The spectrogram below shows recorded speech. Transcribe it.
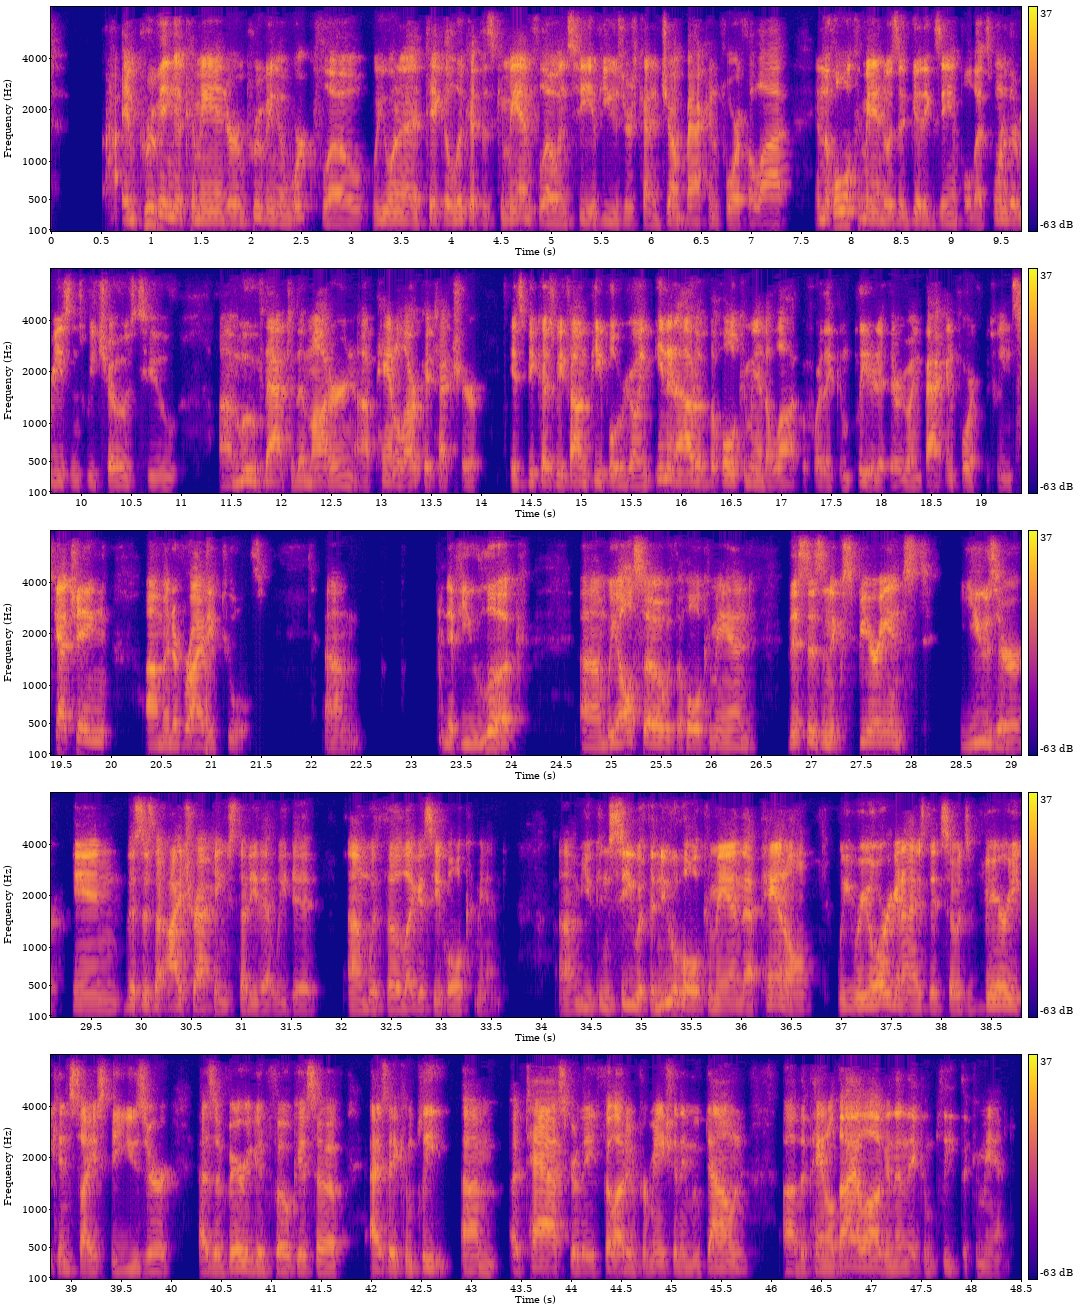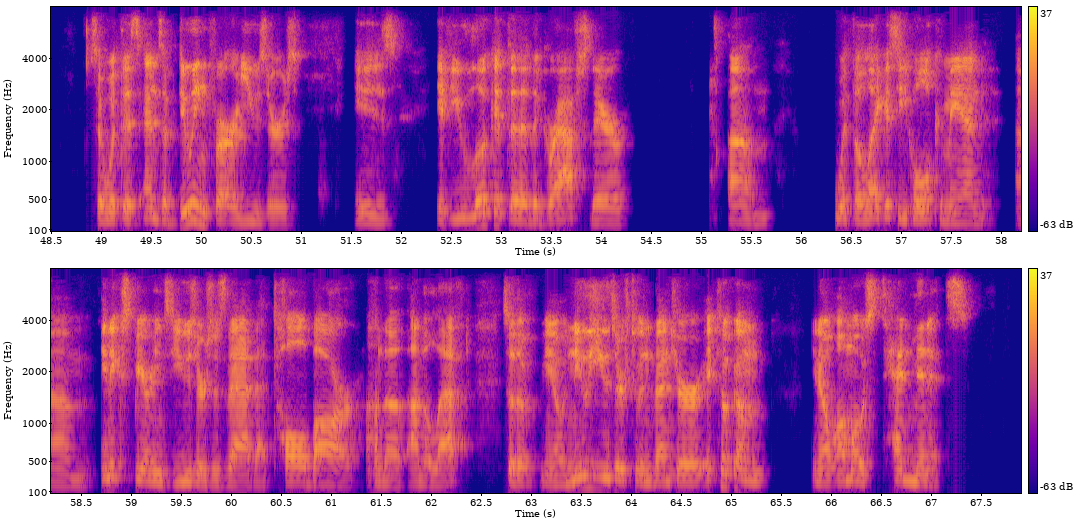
improving a command or improving a workflow, we want to take a look at this command flow and see if users kind of jump back and forth a lot And the hole command was a good example. That's one of the reasons we chose to uh, move that to the modern uh, panel architecture is because we found people were going in and out of the hole command a lot before they completed it. They were going back and forth between sketching um, and a variety of tools. Um, and if you look, um, we also, with the hole command, this is an experienced user in, this is the eye tracking study that we did um, with the legacy hole command. Um, you can see with the new hole command, that panel, we reorganized it so it's very concise. The user has a very good focus of as they complete um, a task or they fill out information, they move down uh, the panel dialog and then they complete the command. So what this ends up doing for our users is if you look at the, the graphs there, um, with the legacy hole command, um, inexperienced users is that that tall bar on the on the left. So the you know new users to Inventor, it took them you know almost 10 minutes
